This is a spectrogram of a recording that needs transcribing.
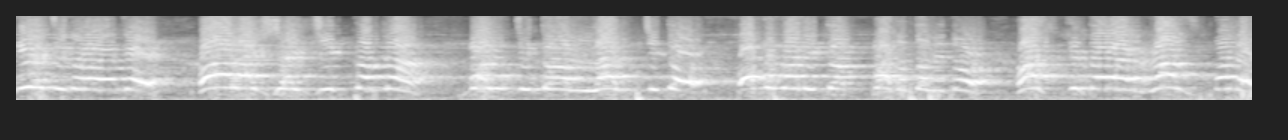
নিয়োজিত রয়েছে আর আজ সেই শিক্ষকরা বঞ্চিত, লাঞ্ছিত, অপমানিত, পদতলিত আজকে তারা রাজপথে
